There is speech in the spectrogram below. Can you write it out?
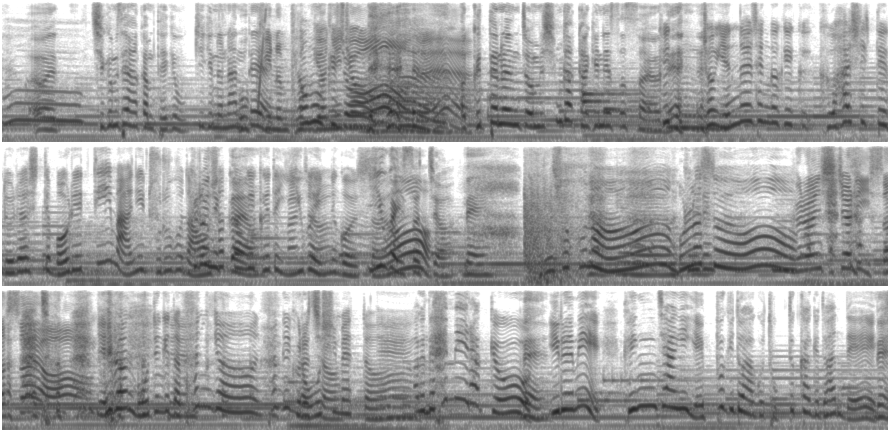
오. 지금 생각하면 되게 웃기기는 한데 웃기는 너무 편견이죠. 웃기죠. 네. 어, 그때는 좀 심각하긴 했었어요. 그, 네. 저 옛날 생각에 그, 그 하실 때 노래하실 때 머리에 띠 많이 두르고 나오셨던 그러니까요. 게다 이유가 맞아. 있는 거였어요. 이유가 있었죠. 네. 그러셨구나. 네. 몰랐어요. 그런 시절이 있었어요. 이런 모든 게 다 네. 편견, 편견이 그렇죠. 너무 심했던. 네. 아 근데 해밀 학교 네. 이름이 굉장히 예쁘기도 하고 독특하기도 한데 네.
